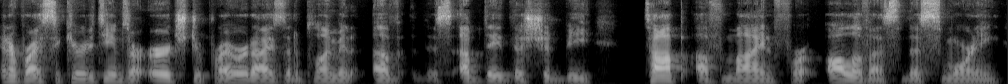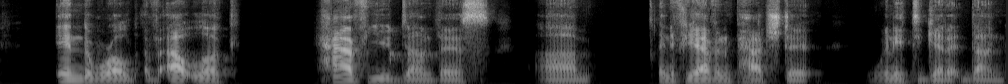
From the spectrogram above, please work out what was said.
Enterprise security teams are urged to prioritize the deployment of this update. This should be top of mind for all of us this morning in the world of Outlook. Have you done this? Um, and if you haven't patched it, we need to get it done.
